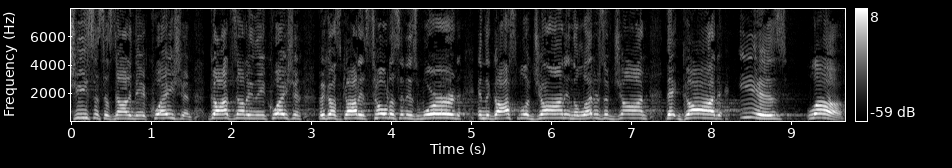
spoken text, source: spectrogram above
Jesus is not in the equation. God's not in the equation because God has told us in His Word, in the Gospel of John, in the letters of John, that God is love.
